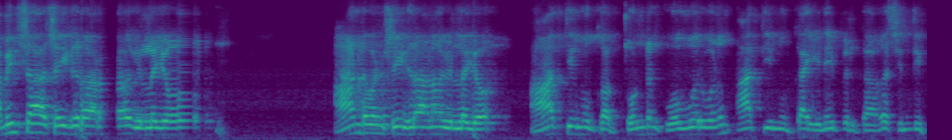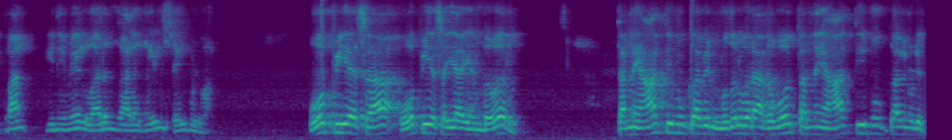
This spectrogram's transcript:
அமித்ஷா செய்கிறாரோ இல்லையோ? ஆண்டவன் செய்கிறானோ இல்லையோ? அதிமுக தொண்டன் ஒவ்வொருவனும் அதிமுக இணைப்பிற்காக சிந்திப்பான். இனிமேல் வருங்காலங்களில் செயல்படுவான். ஓபிஎஸ்ஆ ஓபிஎஸ் ஐயா என்பவர் தன்னை அதிமுகவின் முதல்வராகவோ தன்னை அதிமுகவினுடைய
